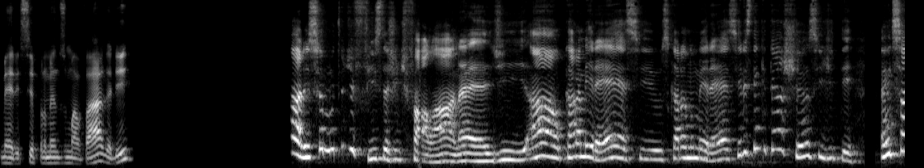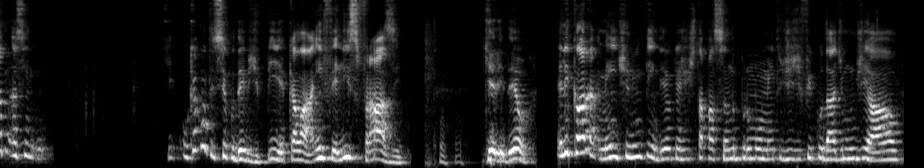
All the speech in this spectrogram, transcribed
mereciam pelo menos uma vaga ali? Cara, isso é muito difícil da gente falar, né? De, ah, o cara merece, os caras não merecem. Eles têm que ter a chance de ter. A gente sabe, assim, que, o que aconteceu com o David P, aquela infeliz frase que ele deu, ele claramente não entendeu que a gente está passando por um momento de dificuldade mundial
